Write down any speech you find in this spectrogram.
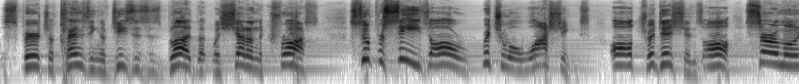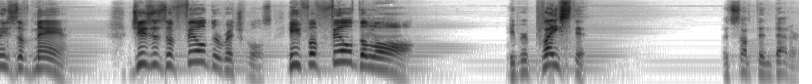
The spiritual cleansing of Jesus' blood that was shed on the cross supersedes all ritual washings, all traditions, all ceremonies of man. Jesus fulfilled the rituals, he fulfilled the law, he replaced it with something better.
